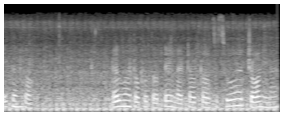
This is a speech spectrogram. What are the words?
Để cân gọt đỡ qua đâu có tổ tên là trâu trâu xuống trâu này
